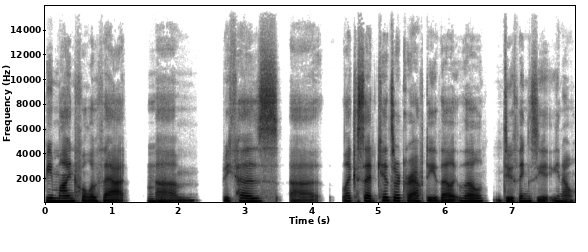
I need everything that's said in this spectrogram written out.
be mindful of that Mhm. um, because, uh, like I said, kids are crafty. They'll they'll do things you you know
